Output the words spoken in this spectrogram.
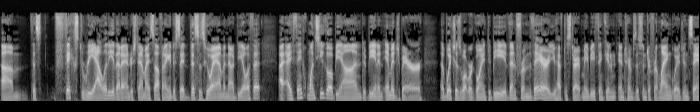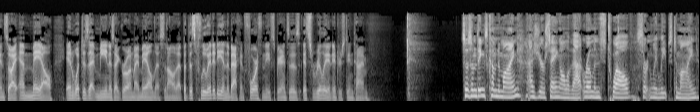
um, this fixed reality that I understand myself and I can just say, this is who I am and now deal with it. I, I think once you go beyond being an image bearer, which is what we're going to be, then from there you have to start maybe thinking in terms of some different language and saying, so I am male, and what does that mean as I grow in my maleness and all of that? But this fluidity and the back and forth and the experiences, it's really an interesting time. So some things come to mind as you're saying all of that. Romans 12 certainly leaps to mind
